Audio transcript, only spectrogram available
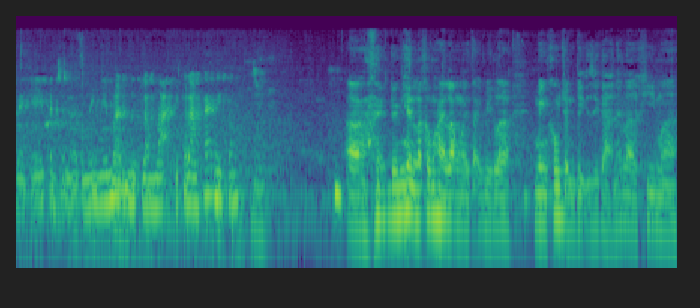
về cái phần trả lời của mình? Nếu mà được làm lại thì có làm khác đi không? Ừ. À, đương nhiên là không hài lòng rồi tại vì là mình không chuẩn bị gì cả nên là khi mà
